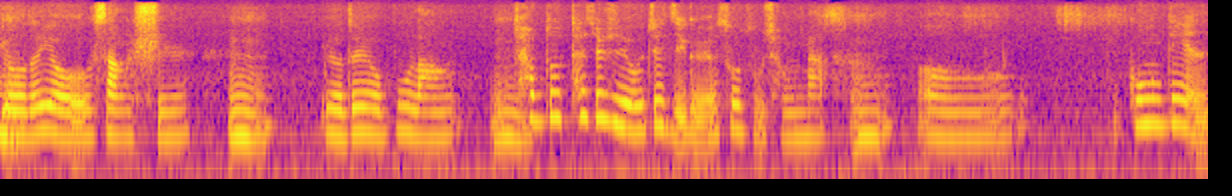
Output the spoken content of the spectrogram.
有的有赏石，嗯，有的有布廊。差不多，它就是由这几个元素组成吧。嗯。嗯，宫殿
